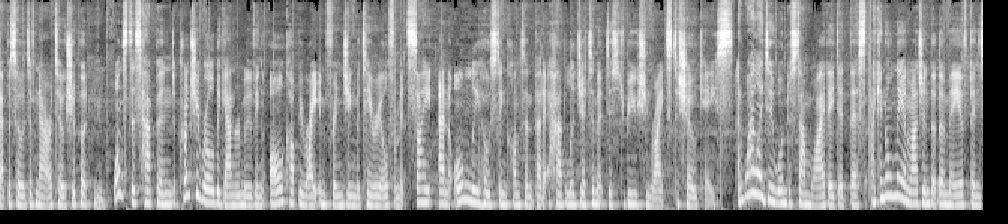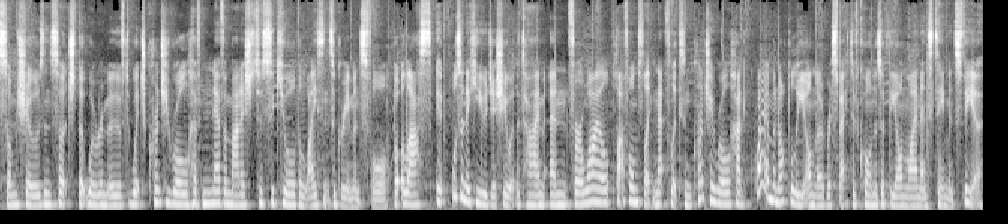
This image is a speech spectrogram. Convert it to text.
episodes of Naruto Shippuden. Once this happened, Crunchyroll began removing all copyright infringing material from its site and only hosting content that it had legitimate distribution rights to showcase. And while I do understand why they did this, I can only imagine that there may have been some shows and such that were removed which Crunchyroll have never managed to secure the license agreements for. But alas, it wasn't a huge issue at the time, and for a while, platforms like Netflix and Crunchyroll had quite a monopoly on their respective corners of the online entertainment sphere.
